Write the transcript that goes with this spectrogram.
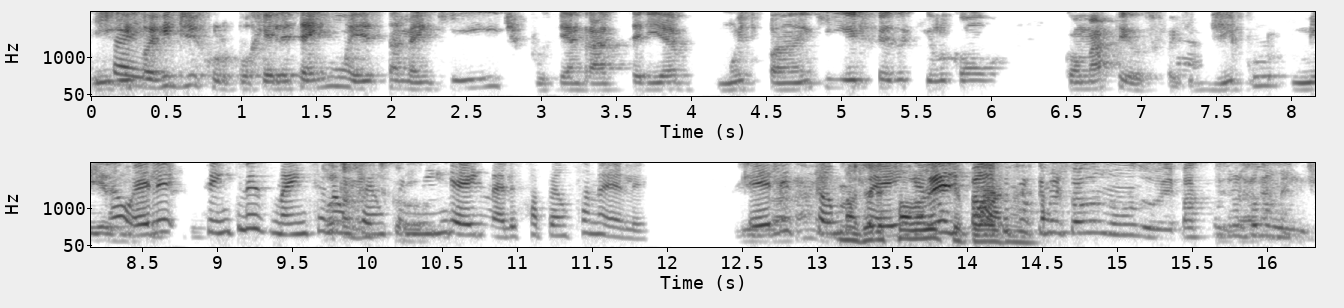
E, e, foi ridículo, porque ele tem um ex também que, tipo, se entrasse seria muito punk e ele fez aquilo com, com o Matheus. Foi ridículo mesmo. Não, ele tipo, simplesmente não pensa escroto. em ninguém, né? Ele só pensa nele. Eles também. Mas ele falou isso ele depois, passa né? por cima de todo mundo. Ele passa por cima de todo mundo.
